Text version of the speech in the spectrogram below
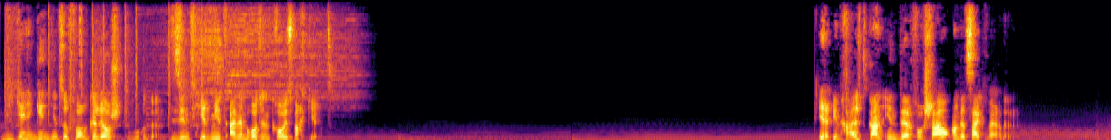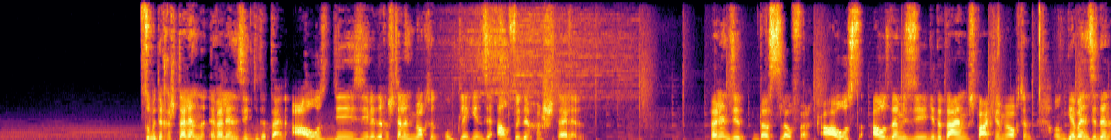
diejenigen, die zuvor gelöscht wurden, sind hier mit einem roten Kreuz markiert. Ihr Inhalt kann in der Vorschau angezeigt werden. Zum Wiederherstellen wählen Sie die Dateien aus, die Sie wiederherstellen möchten und klicken Sie auf Wiederherstellen. Wählen Sie das Laufwerk aus, aus dem Sie die Dateien speichern möchten und geben Sie den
